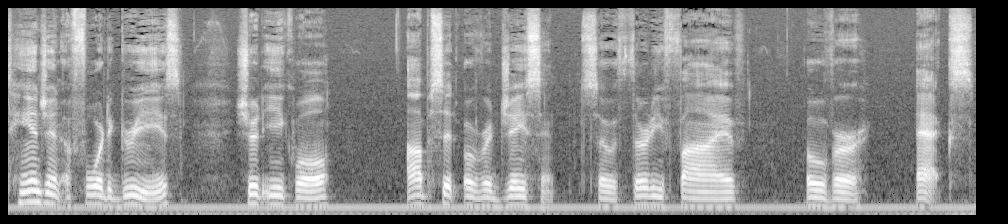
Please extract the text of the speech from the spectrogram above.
tangent of 4 degrees should equal opposite over adjacent. So 35 over x.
